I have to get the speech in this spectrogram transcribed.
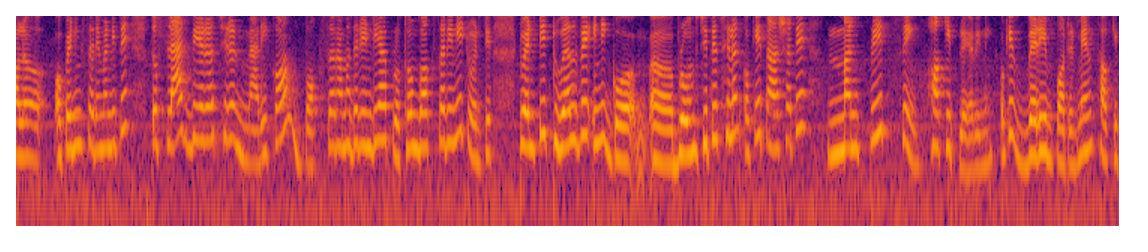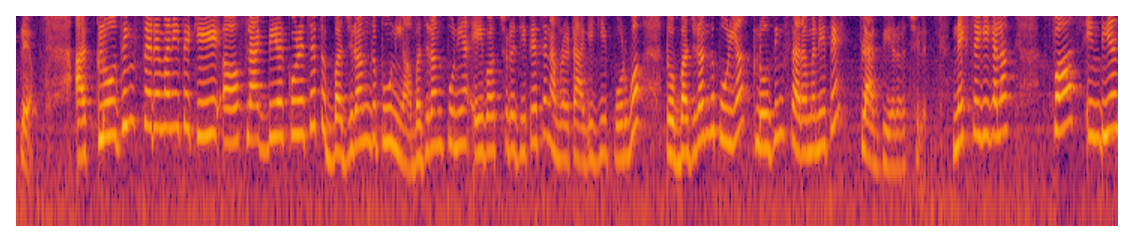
অল ওপেনিং সেরেমনিতে তো? ফ্ল্যাগ বিয়ারার ছিলেন ম্যারিকম বক্সার আমাদের ইন্ডিয়ার প্রথম বক্সার ইনি টোয়েন্টি টোয়েন্টি টুয়েলভে ইনি ব্রোঞ্জ জিতেছিলেন ওকে তার সাথে মনপ্রীত সিং হকি প্লেয়ার ইনি okay very important men's hockey player আর ক্লোজিং সেরেমনিতে কে ফ্ল্যাগ বিয়ার করেছে? তো বজরঙ্গ পুনিয়া বজরঙ্গ পুনিয়া এই বছরে জিতেছেন, আমরা এটা আগে গিয়ে পড়ব। তো বজরঙ্গ পুনিয়া ক্লোজিং সেরেমনিতে ফ্ল্যাগ বিয়ারার ছিলেন। নেক্সট এগিয়ে গেলাম। ফার্স্ট ইন্ডিয়ান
